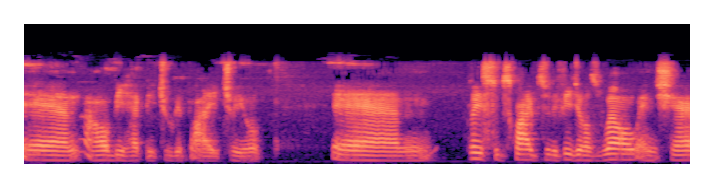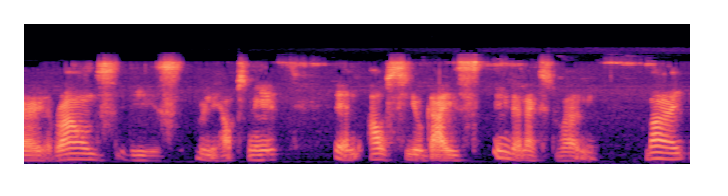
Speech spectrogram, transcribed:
and I'll be happy to reply to you. And please subscribe to the video as well and share it around. This really helps me. And I'll see you guys in the next one. Bye.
